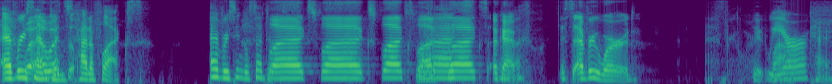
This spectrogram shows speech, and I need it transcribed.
every What- sentence had a flex. Every single sentence. Flex, flex, flex, flex, Flex. flex. Okay. Yeah. It's every word. Dude, we Wow, are okay.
